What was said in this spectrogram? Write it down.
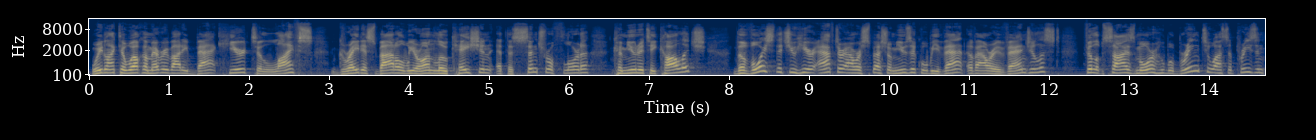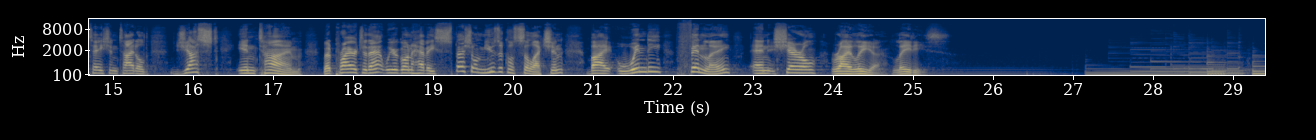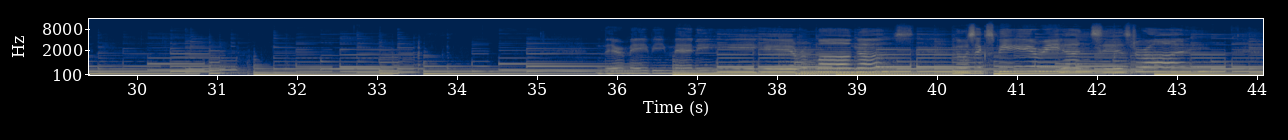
We'd like to welcome everybody back here to Life's Greatest Battle. We are on location at the Central Florida Community College. The voice that you hear after our special music will be that of our evangelist, Phillip Sizemore, who will bring to us a presentation titled Just in Time. But prior to that, we are going to have a special musical selection by Wendy Finley and Cheryl Rilea. Ladies. Experience is dry,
